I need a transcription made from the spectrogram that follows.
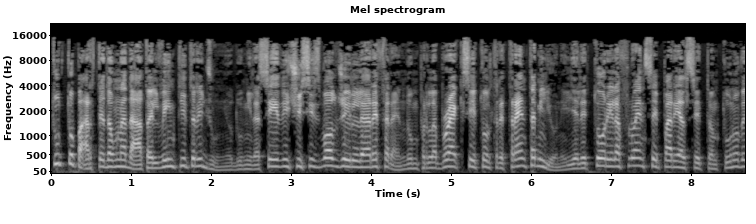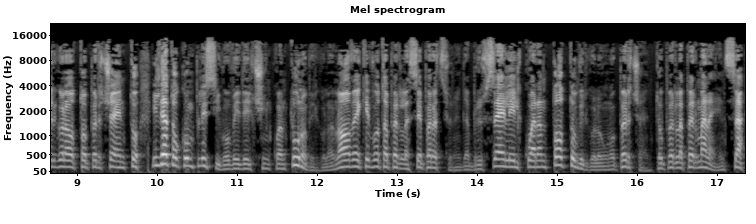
Tutto parte da una data, il 23 giugno 2016 si svolge il referendum per la Brexit, oltre 30 milioni gli elettori, l'affluenza è pari al 71,8%, il dato complessivo vede il 51,9% che vota per la separazione da Bruxelles e il 48,1% per la permanenza,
